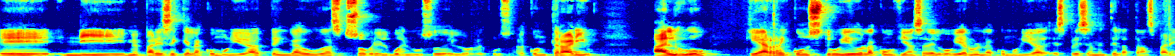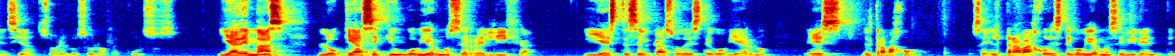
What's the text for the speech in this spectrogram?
eh, ni me parece que la comunidad tenga dudas sobre el buen uso de los recursos. Al contrario, algo que ha reconstruido la confianza del gobierno en la comunidad es precisamente la transparencia sobre el uso de los recursos. Y además, lo que hace que un gobierno se relija, y este es el caso de este gobierno, es el trabajo. O sea, el trabajo de este gobierno es evidente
